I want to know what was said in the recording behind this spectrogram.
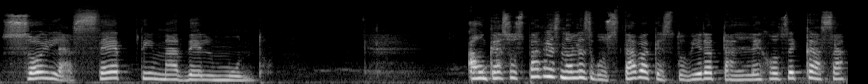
soy la séptima del mundo. Aunque a sus padres no les gustaba que estuviera tan lejos de casa,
